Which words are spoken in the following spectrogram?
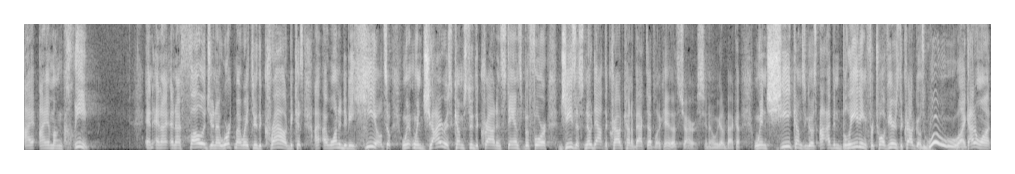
I, I am unclean. And, and, I, and I followed you and I worked my way through the crowd because I, I wanted to be healed. So when, when Jairus comes through the crowd and stands before Jesus, no doubt the crowd kind of backed up, like, hey, that's Jairus, you know, we got to back up. When she comes and goes, I, have been bleeding for 12 years, the crowd goes, woo, like, I don't want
